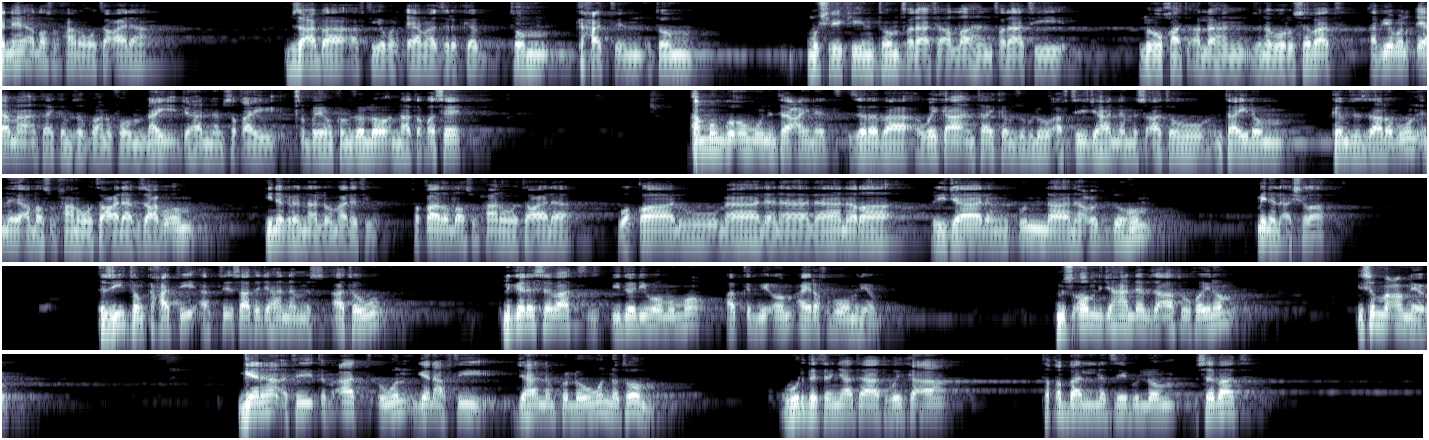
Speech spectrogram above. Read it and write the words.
እነሀ ኣላ ስብሓን ወተላ ብዛዕባ ኣብቲ ዮም ኣልቅያማ ዝርከብ እቶም ክሓትን እቶም ሙሽርኪን እቶም ፀላእቲ ኣላህን ፀላእቲ ልኡኻት ኣላህን ዝነበሩ ሰባት ኣብ ዮም ኣልቅያማ እንታይ ከም ዘጓንፎም ናይ ጀሃንም ስቓይ ፅበዮም ከም ዘሎ እናጠቐሰ ኣብ መንጎኦም ውን እንታይ ዓይነት ዘረባ ወይ ከዓ እንታይ ከም ዝብሉ ኣብቲ ጀሃንም ምስኣተዉ እንታይ ኢሎም ከም ዝዛረቡ ውን እነ ኣላ ስብሓን ወላ ብዛዕባኦም ይነግረና ኣሎ ማለት እዩ ቃል ላ ስብሓን ወላ ወቃሉ ማ ለና ላ ነራ ርጃላ ኩና ነዕድም ምን ኣሽራር እዚ እቶም ክሓቲ ኣብቲ እሳተ ጀሃንም ምስ ኣተዉ ንገለ ሰባት ይደልዎም እሞ ኣብ ቅድሚኦም ኣይረኽብዎምን እዮም ምስኦም ንጀሃንም ዝኣትዉ ኮይኖም ይስምዖም ነይሩ ገና እቲ ጥፍኣት እውን ገና ኣብቲ ጀሃንም ከለዉ እውን ነቶም ውርደተኛታት ወይ ከዓ ተቐባልነት ዘይብሎም ሰባት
